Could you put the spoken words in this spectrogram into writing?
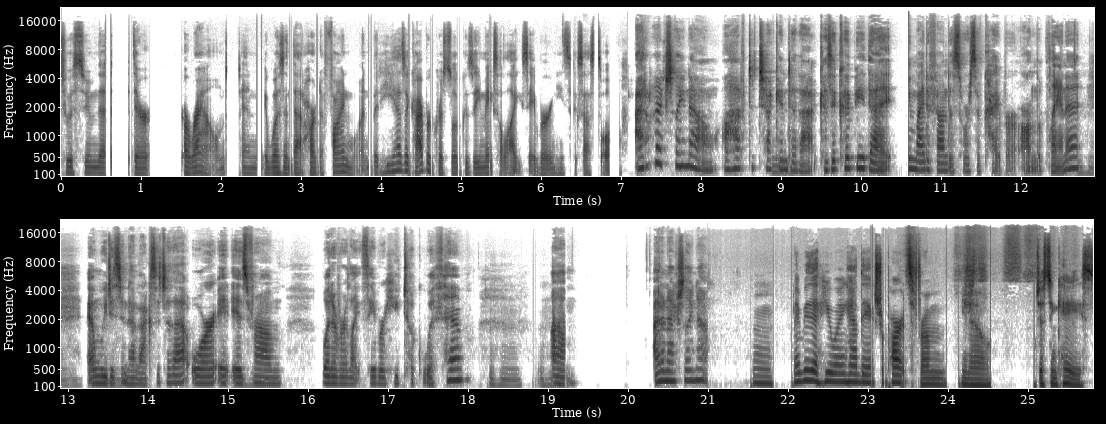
to assume that they're around and it wasn't that hard to find one. But he has a kyber crystal because he makes a lightsaber and he's successful. I don't actually know. I'll have to check Mm. into that because it could be that he might have found a source of Kyber on the planet Mhm, and we just didn't have access to that, or it is Mhm. from whatever lightsaber he took with him. Mhm, mhm. Um, I don't actually know. Mm, Maybe the Huyang had the extra parts from you know just in case.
